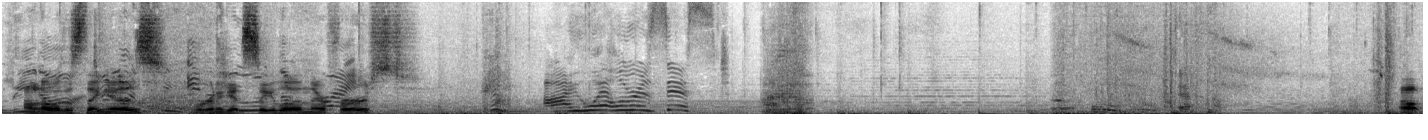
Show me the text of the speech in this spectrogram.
Alright. I don't know what this thing is. We're gonna get Seelah in there first. I will resist. Oh,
